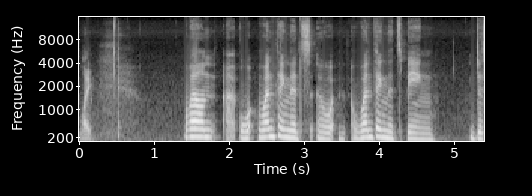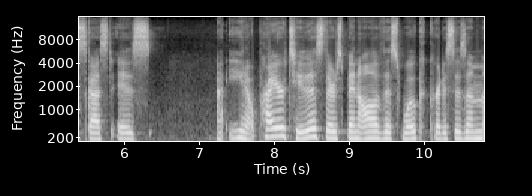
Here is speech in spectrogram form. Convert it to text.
Like, Well, uh, w- one thing that's uh, one thing that's being discussed is, you know, prior to this, there's been all of this woke criticism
